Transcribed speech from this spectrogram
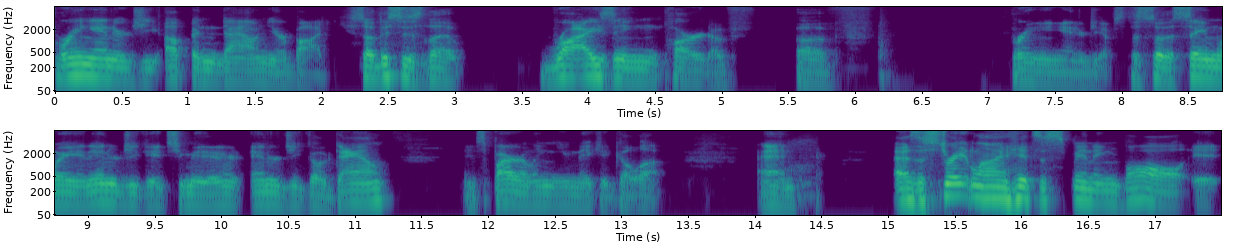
bring energy up and down your body. So this is the rising part of of bringing energy up. So, the same way in energy gates, you made energy go down. In spiraling, you make it go up. And as a straight line hits a spinning ball, it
